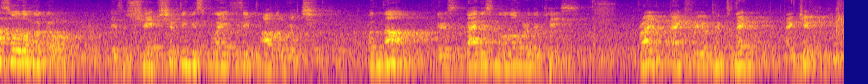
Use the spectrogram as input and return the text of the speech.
so long ago, this shape-shifting display seemed out of reach. But now, that is no longer the case. Brian, thanks for your time today. Thank you.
